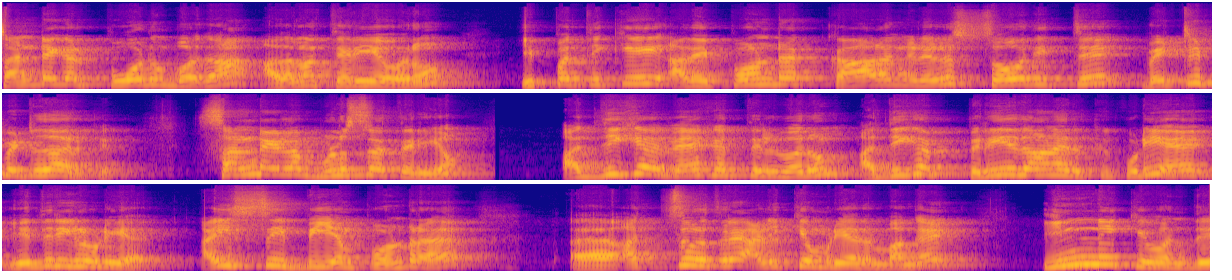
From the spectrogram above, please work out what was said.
சண்டைகள் போடும்போது தான் அதெல்லாம் தெரிய வரும். இப்போதைக்கு அதை போன்ற காலங்களில் சோதித்து வெற்றி பெற்று தான் இருக்குது சண்டையில் முழுசாக தெரியும். அதிக வேகத்தில் வரும் அதிக பெரியதான இருக்கக்கூடிய எதிரிகளுடைய ஐசிபிஎம் போன்ற அச்சுறுத்தலை அழிக்க முடியாதும்பாங்க. இன்னைக்கு வந்து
